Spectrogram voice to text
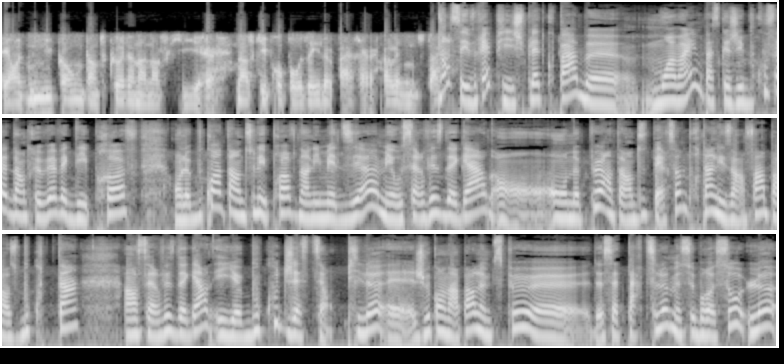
et on tenu compte en tout cas dans, dans, ce qui euh, dans ce qui est proposé là, par, euh, par le ministère. Non, c'est vrai, puis je plaide coupable moi-même parce que j'ai beaucoup fait d'entrevues avec des profs. On a beaucoup entendu les profs dans les médias, mais au service de garde, on, on a peu entendu de personnes. Pourtant, les enfants passent beaucoup de temps en service de garde et il y a beaucoup de gestion. Puis là, je veux qu'on en parle un petit peu de cette partie-là, Monsieur Brosseau. Là,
